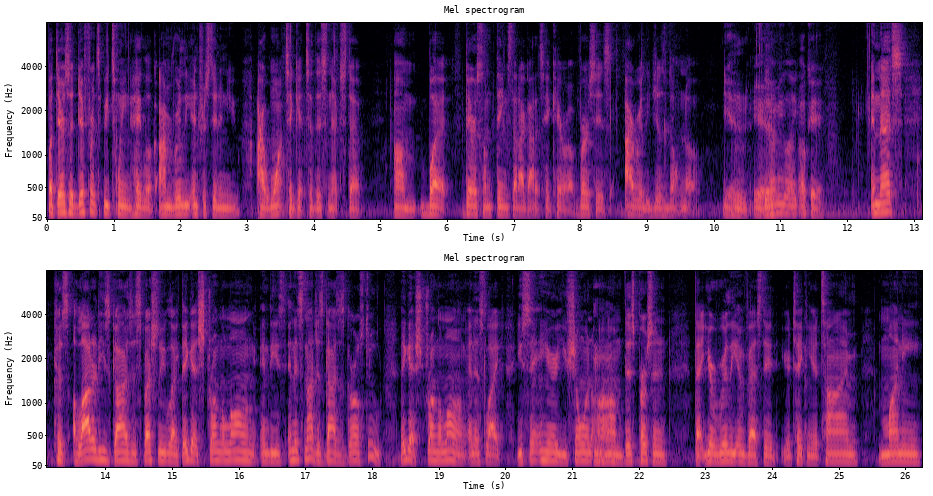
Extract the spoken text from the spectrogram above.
But there's a difference between hey, look, I'm really interested in you. I want to get to this next step. Um, but there are some things that I got to take care of. Versus I really just don't know. yeah, Yeah. You know what I mean? Like okay, and that's because a lot of these guys especially like they get strung along in these and it's not just guys it's girls too they get strung along and it's like you sitting here you showing um this person that you're really invested you're taking your time money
